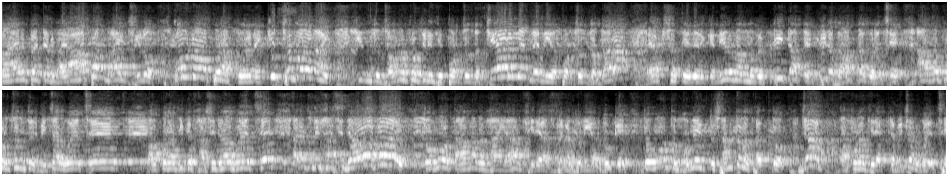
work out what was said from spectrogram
মায়ের পেটের ভাই, আপন ভাই ছিল। কোনো অপরাধ করে নাই, কিচ্ছু করে নাই। কিন্তু জনপ্রতিনিধি পর্যন্ত, চেয়ারম্যানদের নিয়ে পর্যন্ত তারা একসাথে এদেরকে নির্মম ভাবে পিটা পিটাতে পিটাতে হত্যা করেছে। আজও পর্যন্ত বিচার হয়েছে। অপরাধীকে ফাঁসি দেওয়া হয়েছে। আরে যদি ফাঁসি দেওয়া হয়, তবুও তো আমার ভাই আর ফিরে আসবে না দুনিয়ার বুকে। তবুও তো মনে একটু সান্ত্বনা থাকতো। যাক, অপরাধীর একটা বিচার হয়েছে।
